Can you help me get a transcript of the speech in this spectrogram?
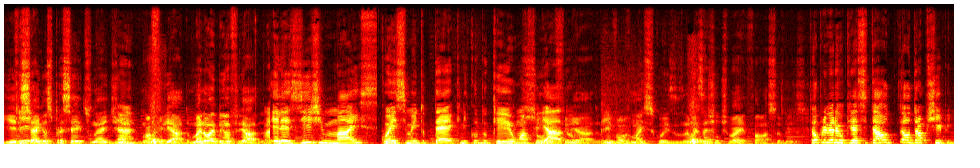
E ele Que- segue os preceitos, né, de É. um afiliado, mas não é bem um afiliado. Ele exige mais conhecimento técnico do que um Só um afiliado. afiliado. Que envolve mais coisas, né? Mas a gente vai falar sobre isso. Então, o primeiro que eu queria citar é o- é o dropshipping,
